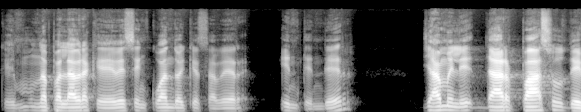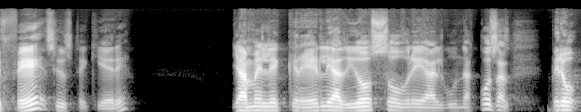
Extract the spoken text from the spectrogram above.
que es una palabra que de vez en cuando hay que saber entender. Llámele dar pasos de fe si usted quiere. Llámele creerle a Dios sobre algunas cosas. Pero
